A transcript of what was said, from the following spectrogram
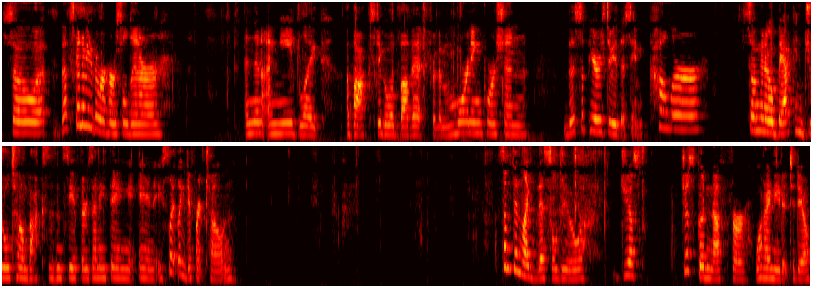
So that's gonna be the rehearsal dinner. And then I need like a box to go above it for the morning portion. This appears to be the same color. So I'm gonna go back in jewel tone boxes and see if there's anything in a slightly different tone. Something like this will do. Just, just good enough for what I need it to do.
